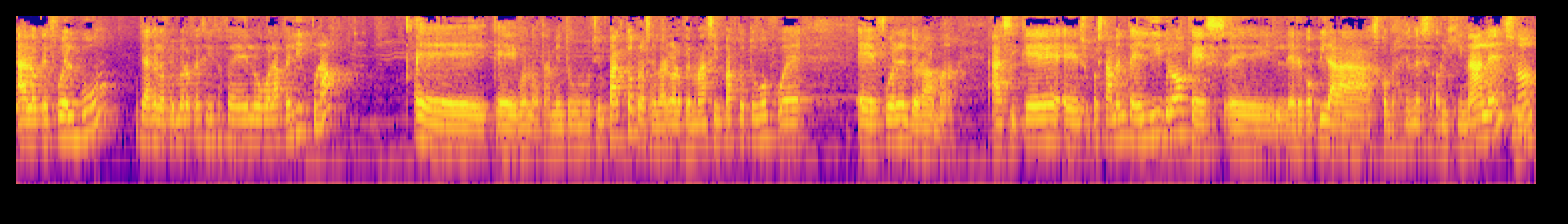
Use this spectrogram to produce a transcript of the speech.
a lo que fue el boom, ya que lo primero que se hizo fue luego la película, eh, que bueno, también tuvo mucho impacto, pero sin embargo lo que más impacto tuvo fue, eh, fue el drama. Así que eh, supuestamente el libro, que es eh, le recopila las conversaciones originales, ¿no?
